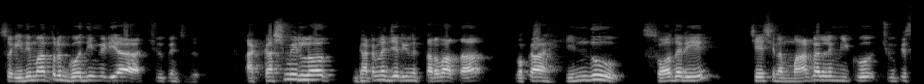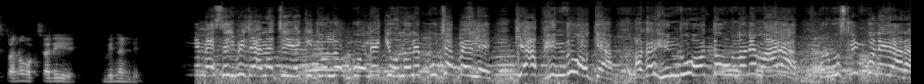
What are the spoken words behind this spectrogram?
సో ఇది మాత్రం గోధి మీడియా చూపించదు. ఆ కాశ్మీర్లో ఘటన జరిగిన తర్వాత ఒక హిందూ సోదరి చేసిన మాటల్ని మీకు చూపిస్తాను. ఒకసారి వినండి. ये मैसेज भी जाना चाहिए कि जो लोग बोले कि उन्होंने पूछा पहले कि आप हिंदू हो क्या? अगर हिंदू हो तो उन्होंने मारा और मुस्लिम को नहीं मारा।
